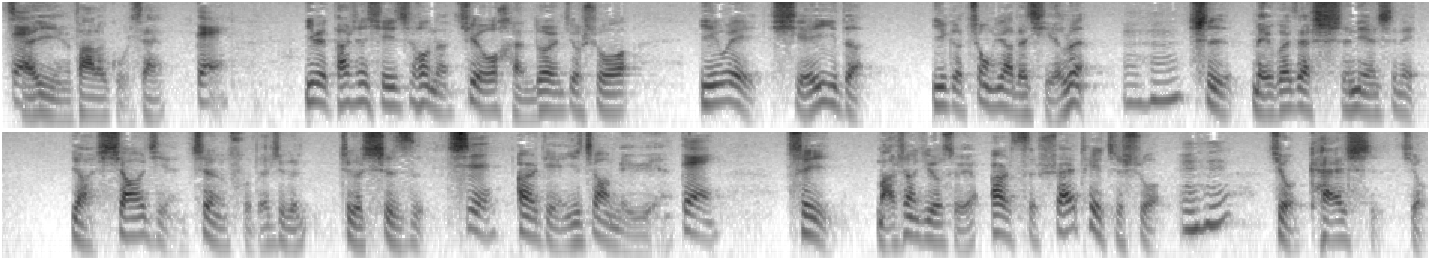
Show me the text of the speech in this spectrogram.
才引发了股灾。对。因为达成协议之后呢，就有很多人就说，因为协议的。一个重要的结论，嗯哼，是美国在十年之内要削减政府的这个这个赤字，是。二点一兆美元，对，所以马上就有所谓二次衰退之说，嗯哼，就开始就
